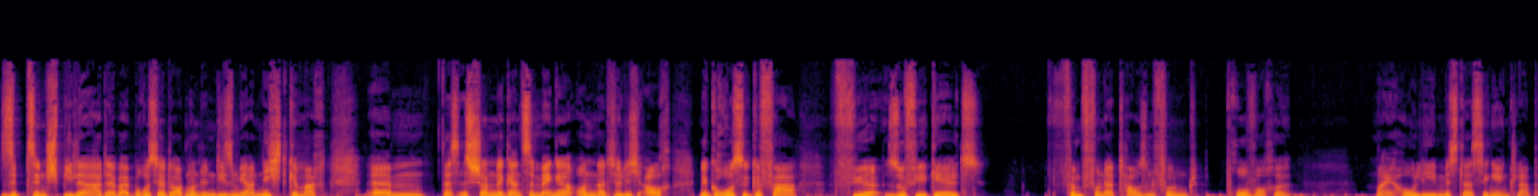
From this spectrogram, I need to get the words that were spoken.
17 Spiele hat er bei Borussia Dortmund in diesem Jahr nicht gemacht. Ähm, das ist schon eine ganze Menge und natürlich auch eine große Gefahr für so viel Geld. 500.000 Pfund pro Woche. My Holy Mr. Singing Club.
